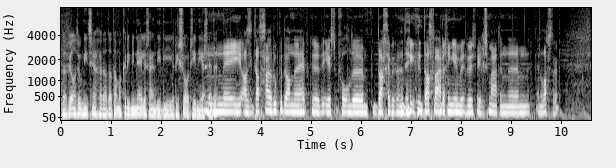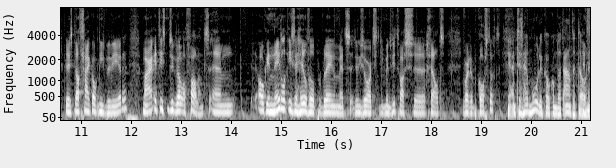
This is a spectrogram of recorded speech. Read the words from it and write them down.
dat wil natuurlijk niet zeggen dat het allemaal criminelen zijn die die resorts hier neerzetten. Nee, als ik dat ga roepen, dan eh, heb ik eh, de eerste volgende dag heb ik een, denk ik, een dagvaardiging in mijn bus wegens smaad en, ehm, en laster. Dus dat ga ik ook niet beweren. Maar het is natuurlijk wel opvallend. Ehm, ook in Nederland is er heel veel problemen met resorts die met witwasgeld worden bekostigd. Ja, en het is heel moeilijk ook om dat aan te tonen.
